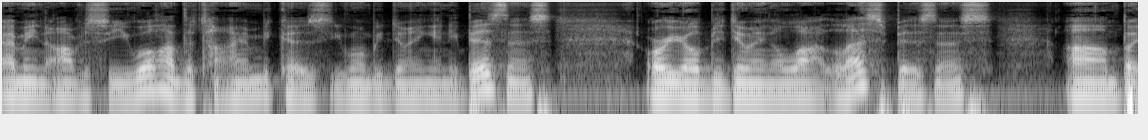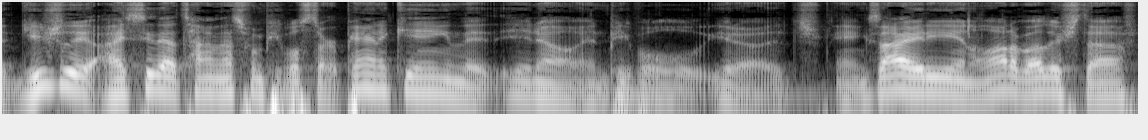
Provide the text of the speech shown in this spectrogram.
I mean, obviously you will have the time because you won't be doing any business, or you'll be doing a lot less business. Um, but usually, I see that time. That's when people start panicking. That you know, and people, you know, it's anxiety and a lot of other stuff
